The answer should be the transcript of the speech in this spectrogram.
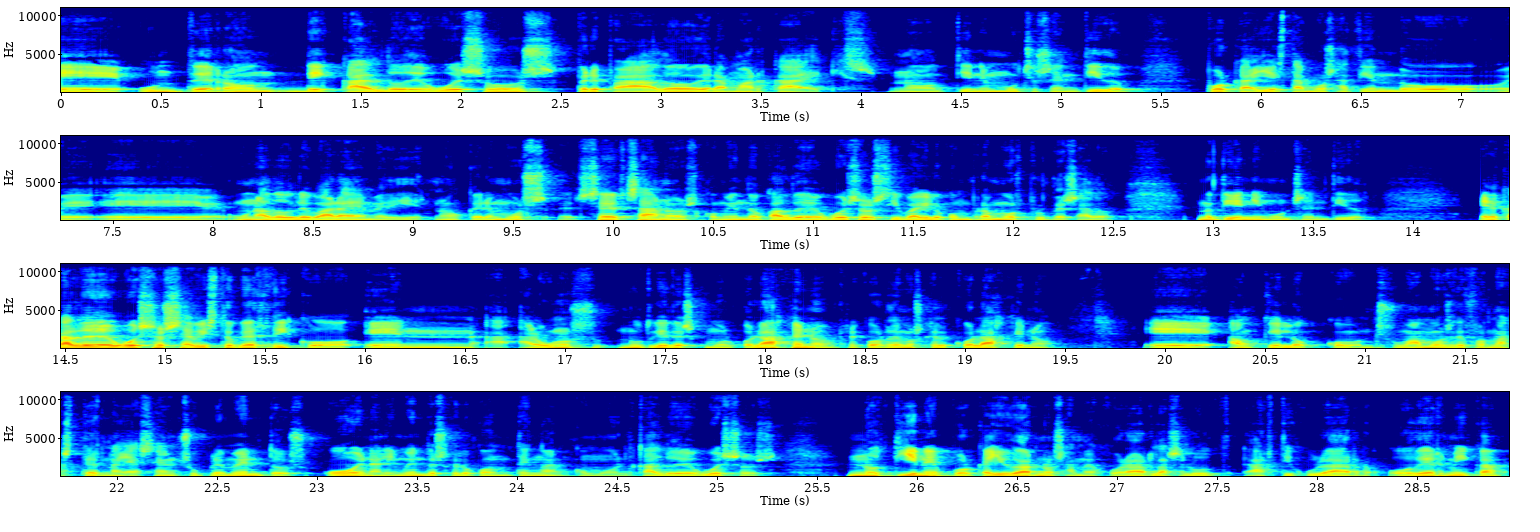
eh, un terrón de caldo de huesos preparado de la marca X. No tiene mucho sentido porque ahí estamos haciendo eh, eh, una doble vara de medir, ¿no? Queremos ser sanos comiendo caldo de huesos y va y lo compramos procesado. No tiene ningún sentido. El caldo de huesos se ha visto que es rico en algunos nutrientes como el colágeno. Recordemos que el colágeno, eh, aunque lo consumamos de forma externa, ya sea en suplementos o en alimentos que lo contengan, como el caldo de huesos, no tiene por qué ayudarnos a mejorar la salud articular o dérmica,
